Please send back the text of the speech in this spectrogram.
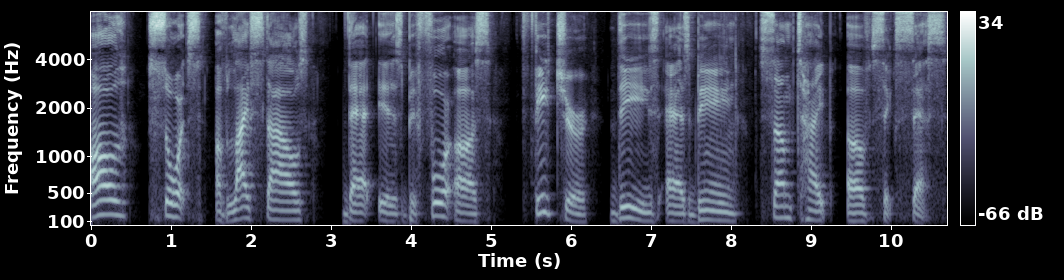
all sorts of lifestyles that is before us feature these as being some type of success.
